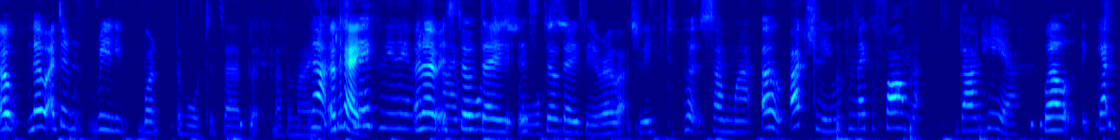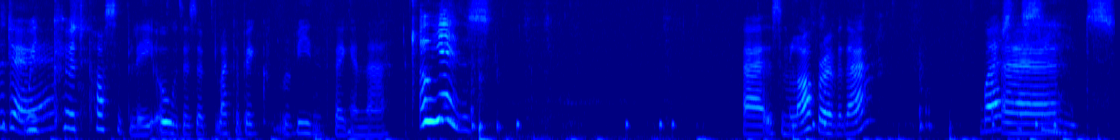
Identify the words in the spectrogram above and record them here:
Oh, no, I didn't really want the water there, but never mind. Just okay. make me an I know it's still day it's still day zero actually. to put somewhere. Oh, actually, we can make a farm down here. Well, Get the dirt. we could possibly oh there's a like a big ravine thing in there. Oh yeah, there's. Uh, there's some lava over there. Where's Uh, the seeds?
